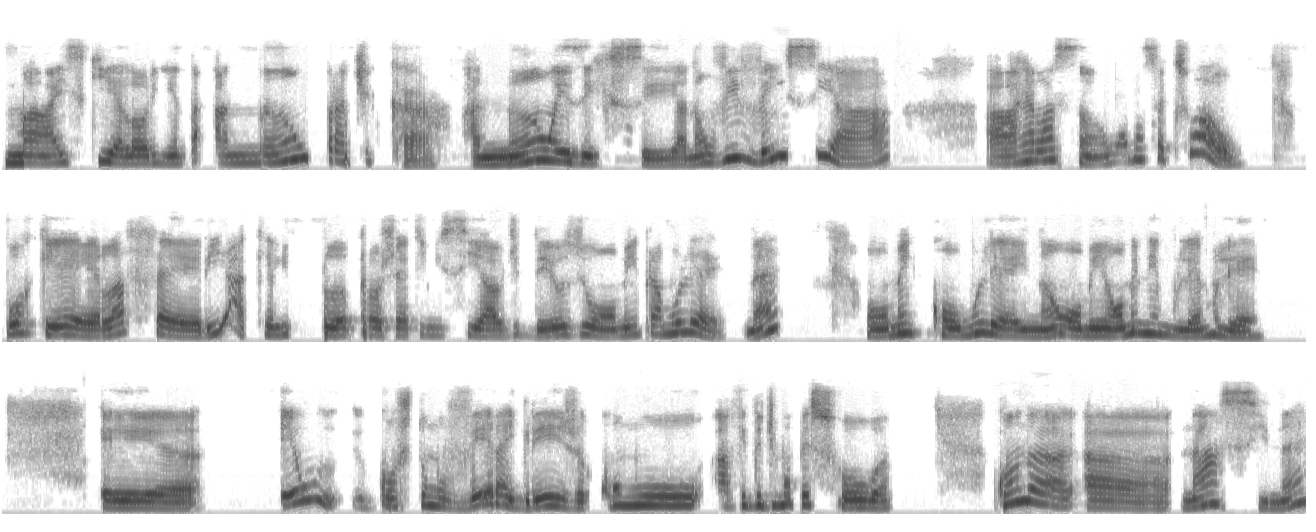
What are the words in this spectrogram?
mas que ela orienta a não praticar, a não exercer, a não vivenciar a relação homossexual, porque ela fere aquele projeto inicial de Deus e o homem para a mulher, né? Homem com mulher, e não homem, homem, nem mulher, mulher. É, eu costumo ver a igreja como a vida de uma pessoa. Quando a, a, nasce, né,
